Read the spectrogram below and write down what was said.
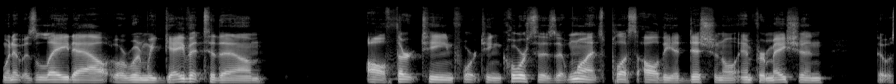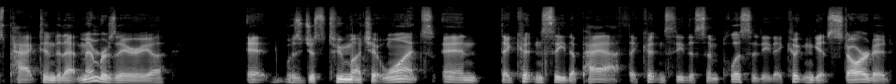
When it was laid out, or when we gave it to them, all 13, 14 courses at once, plus all the additional information that was packed into that members area, it was just too much at once and they couldn't see the path they couldn't see the simplicity they couldn't get started.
